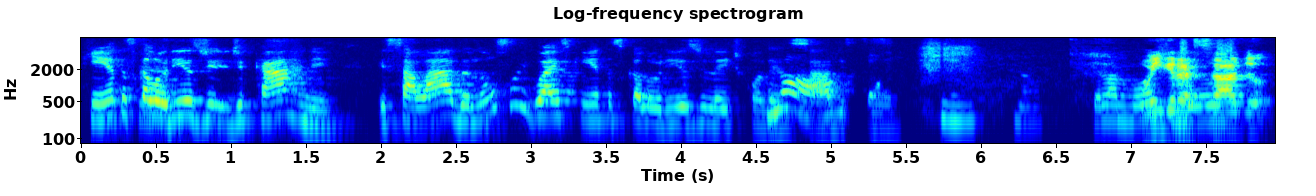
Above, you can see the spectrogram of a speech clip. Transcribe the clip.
500 é. calorias de, de, carne e salada não são iguais 500 calorias de leite condensado. Então. Não. Pelo amor o engraçado, Deus.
